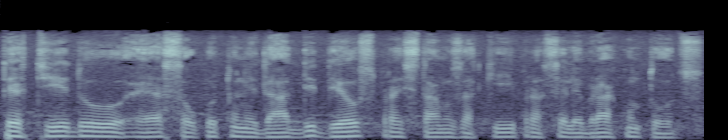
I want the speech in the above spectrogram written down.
ter tido essa oportunidade de Deus para estarmos aqui para celebrar com todos.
